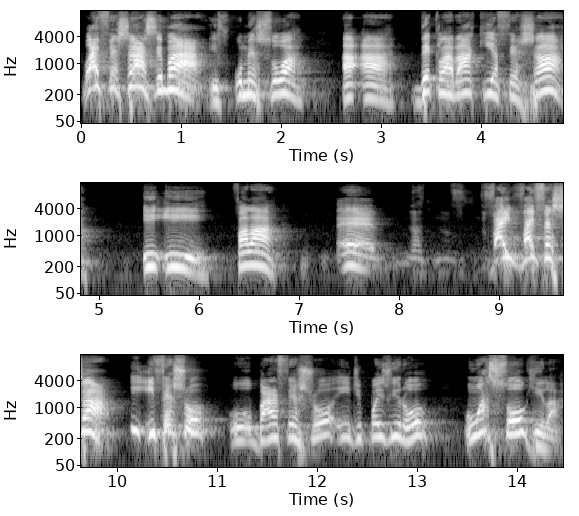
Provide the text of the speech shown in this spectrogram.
vai fechar esse bar. E começou a a, a declarar que ia fechar e, e falar, é, vai, vai fechar. E, e fechou. O bar fechou e depois virou um açougue lá.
